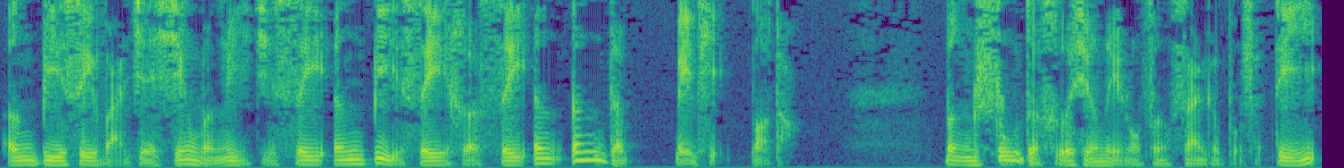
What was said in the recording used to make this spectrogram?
NBC 晚间新闻以及 CNBC 和 CNN 的媒体报道。本书的核心内容分三个部分：第一，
